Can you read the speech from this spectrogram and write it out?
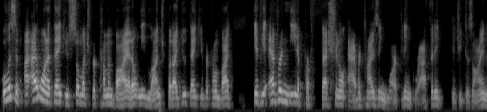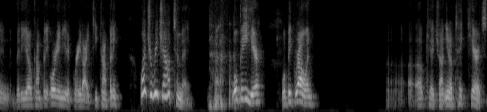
Well, listen, I, I want to thank you so much for coming by. I don't need lunch, but I do thank you for coming by. If you ever need a professional advertising, marketing, graphic, digit design, and video company, or you need a great IT company, why don't you reach out to me? we'll be here. We'll be growing uh, okay, John, you know, take care. It's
